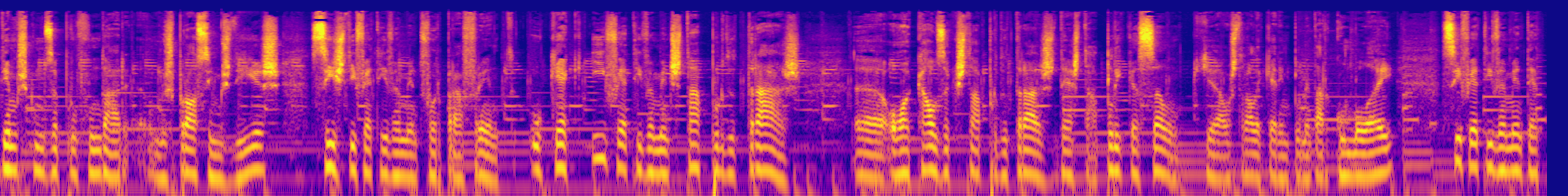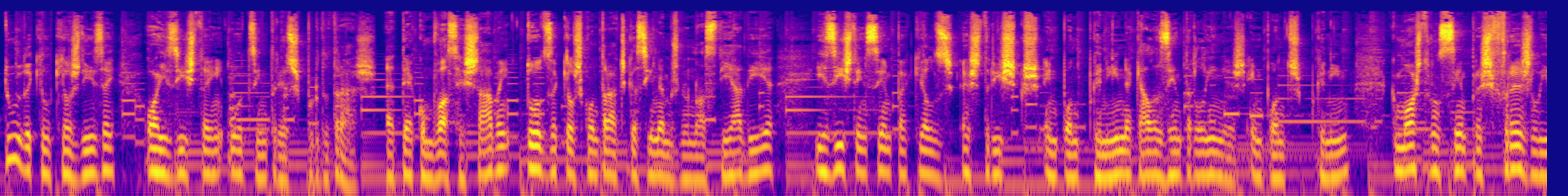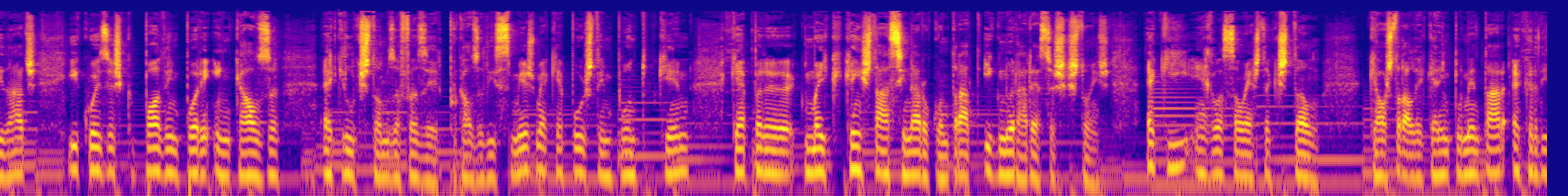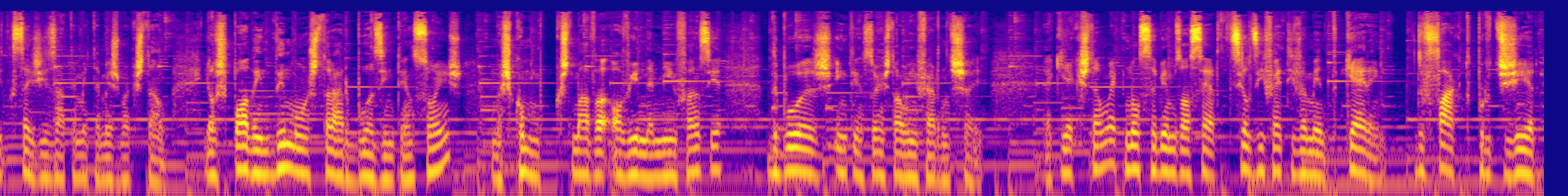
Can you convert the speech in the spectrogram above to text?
Temos que nos aprofundar nos próximos dias, se isto efetivamente for para a frente, o que é que efetivamente está por detrás uh, ou a causa que está por detrás desta aplicação que a Austrália quer implementar como lei, se efetivamente é tudo aquilo que eles dizem ou existem outros interesses por detrás. Até como vocês sabem, todos aqueles contratos que assinamos no nosso dia a dia existem sempre aqueles asteriscos em ponto pequenino, aquelas entrelinhas em pontos pequenino, que mostram sempre as fragilidades e coisas que podem pôr em causa aquilo que estamos a fazer. Por causa disso mesmo é que é posto em ponto pequeno, que é para meio que quem está a assinar o contrato ignorar essas questões. Aqui, em relação a esta questão que a Austrália quer implementar, acredito que seja exatamente a mesma questão. Eles podem demonstrar boas intenções, mas como costumava ouvir na minha infância, de boas intenções está o inferno cheio. Aqui a questão é que não sabemos ao certo se eles efetivamente querem, de facto, proteger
